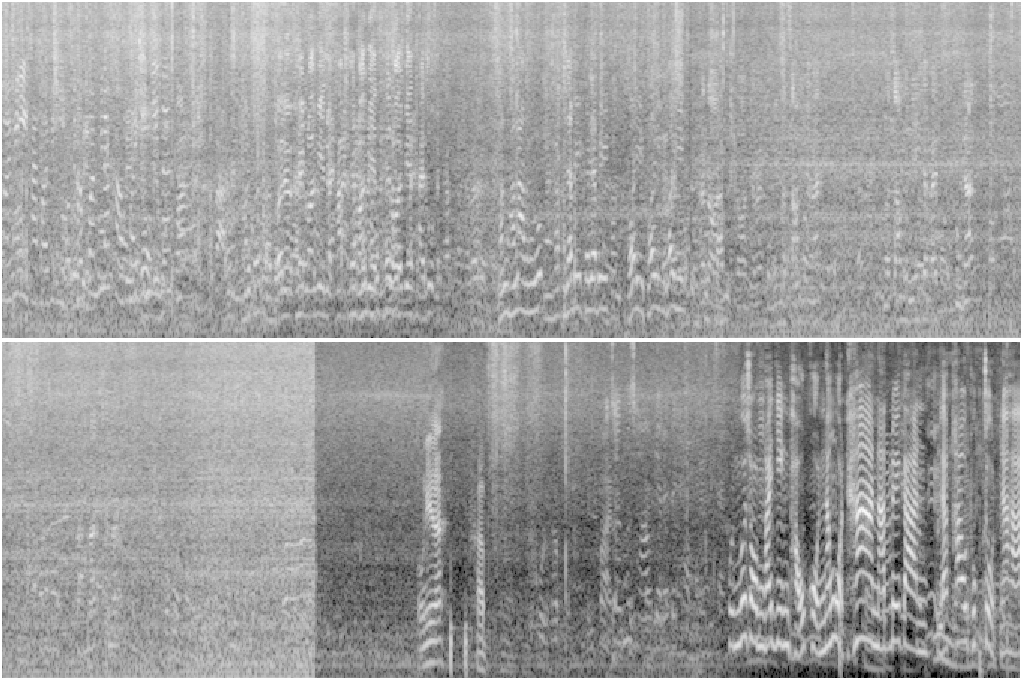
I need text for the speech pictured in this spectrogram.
ถอยไปอีกค่ะถอยไปอีกรบกวนพี่นักข่าวถอยอีกนิดนะคะให้ร้อยเวียนนะครับให้ร้อยเวียนให้ร้อยเวียนถ่ายรูปนะครับหันหันหน้าทางนู้นนะครับขยับอีกขยับอีกถอยอีกถอยอีกถอยอีกถ้านอนนอนใช่ไหมตรงนี้มาซ้ำใช่ไหมมาซ้ำตรงนี้ใช่ไหมกี่นัดสามนัดใช่ไหมตรงนี้นะครับคุณผู้ชมคะยิงเผาขนทั้งหมด 5 นัดด้วยกันและเข้าทุกจุดนะคะ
